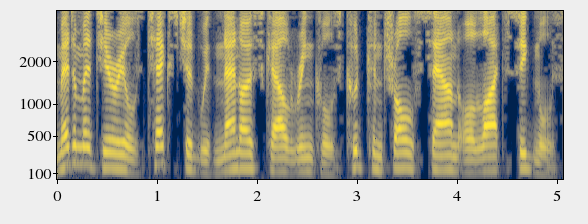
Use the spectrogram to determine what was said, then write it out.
Metamaterials textured with nanoscale wrinkles could control sound or light signals,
